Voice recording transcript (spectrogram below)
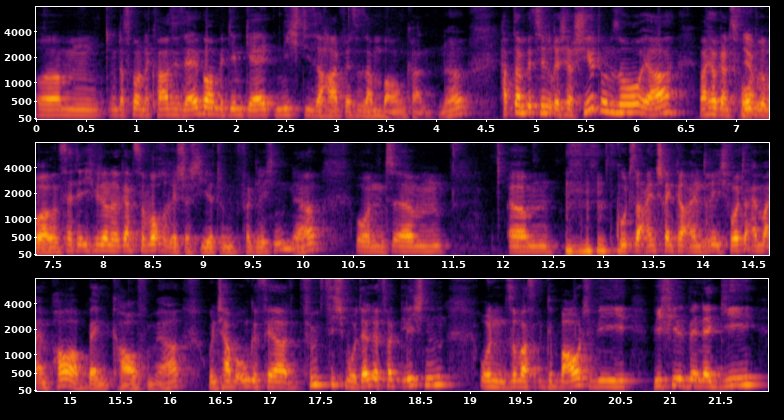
ähm, und dass man quasi selber mit dem Geld nicht diese Hardware zusammenbauen kann. Ne? Hab da ein bisschen recherchiert und so, ja, war ich auch ganz froh ja. drüber, sonst hätte ich wieder eine ganze Woche recherchiert und verglichen, ja, und ähm, ähm, kurzer Einschränker, ein Dreh. Ich wollte einmal ein Powerbank kaufen, ja, und ich habe ungefähr 50 Modelle verglichen und sowas gebaut wie wie viel Energie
